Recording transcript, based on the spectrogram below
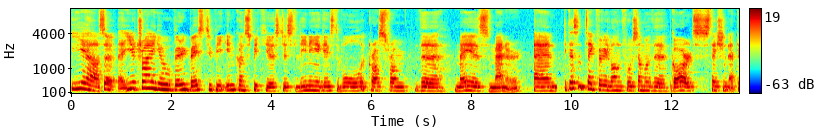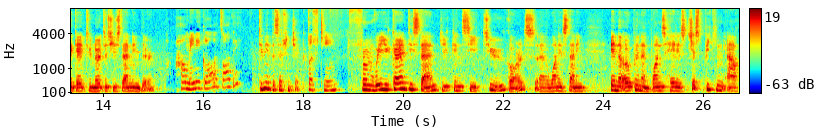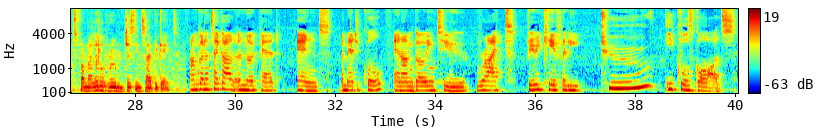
Yeah, so uh, you're trying your very best to be inconspicuous, just leaning against the wall across from the mayor's manor. And it doesn't take very long for some of the guards stationed at the gate to notice you standing there. How many guards are there? Do me a perception check. 15. From where you currently stand, you can see two guards. Uh, one is standing in the open, and one's head is just peeking out from a little room just inside the gate. I'm gonna take out a notepad and a magic quill, and I'm going to write very carefully two equals gods.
